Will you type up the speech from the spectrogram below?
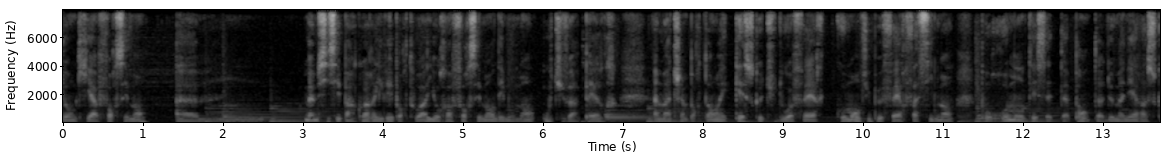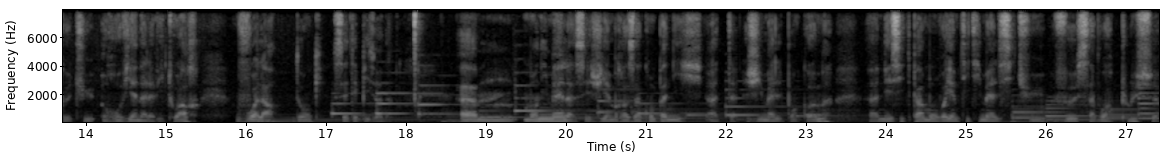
donc il y a forcément même si c'est pas encore arrivé pour toi, il y aura forcément des moments où tu vas perdre un match important et qu'est-ce que tu dois faire, comment tu peux faire facilement pour remonter cette pente de manière à ce que tu reviennes à la victoire? Voilà donc cet épisode. Euh, mon email c'est gmail.com. Euh, n'hésite pas à m'envoyer un petit email si tu veux savoir plus euh,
